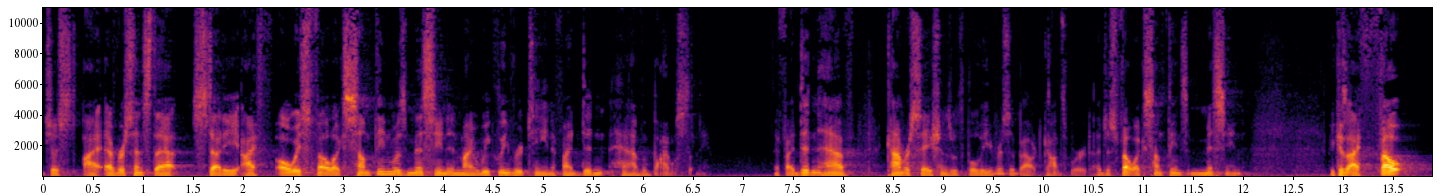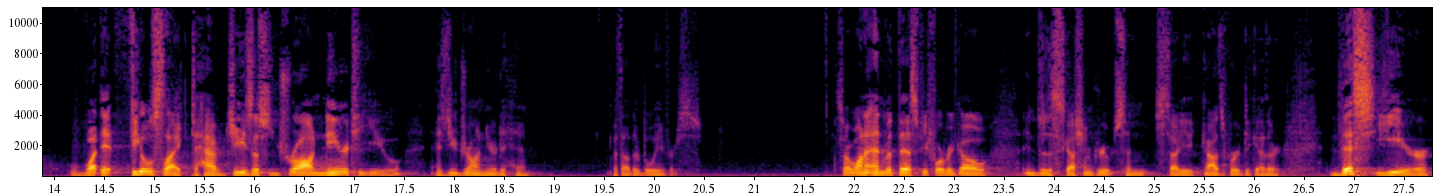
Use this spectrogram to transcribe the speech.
just, I, ever since that study, I always felt like something was missing in my weekly routine if I didn't have a Bible study. If I didn't have conversations with believers about God's Word. I just felt like something's missing. Because I felt what it feels like to have Jesus draw near to you as you draw near to Him with other believers. So I want to end with this before we go into discussion groups and study God's Word together. This year,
